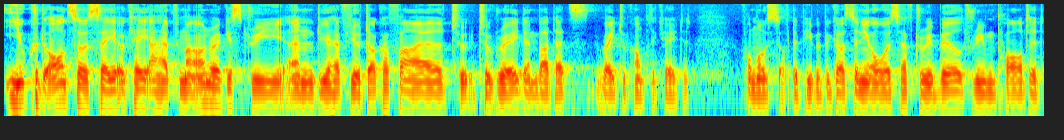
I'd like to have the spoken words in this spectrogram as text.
you could also say, okay, I have my own registry and you have your Docker file to, to create them, but that's way too complicated for most of the people because then you always have to rebuild, re-import it.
